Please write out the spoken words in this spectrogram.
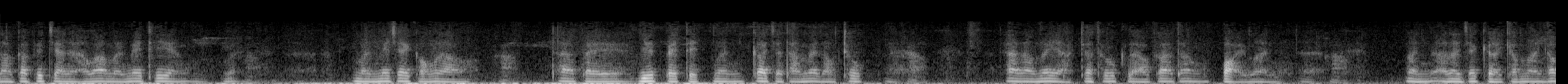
เราก็พิจารณาว่ามันไม่เที่ยง มันไม่ใช่ของเรา ถ้าไปยึดไปติดมันก็จะทำให้เราทุกข์ถ้าเราไม่อยากจะทุกข์เราก็ต้องปล่อยมันมันอะไรจะเกิดกับมันก็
